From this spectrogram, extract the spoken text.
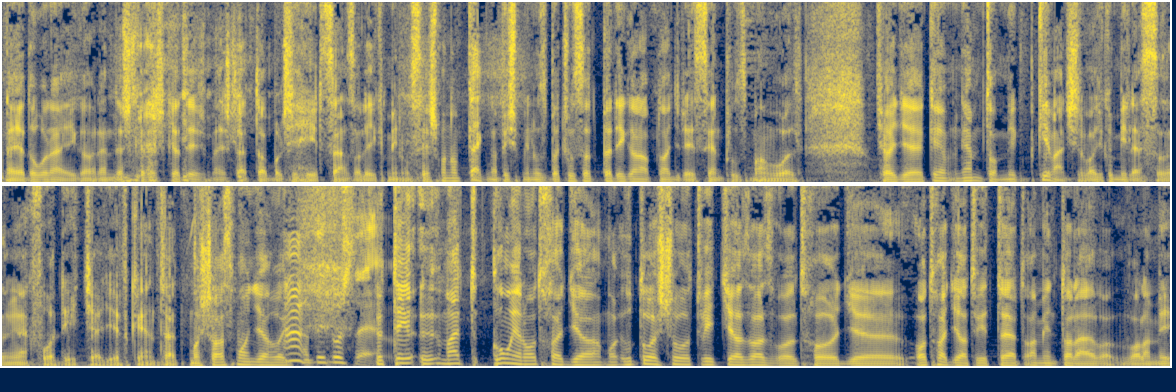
negyed óráig a rendes kereskedésben, és lett abból is egy 7% mínusz. És mondom, tegnap is mínuszba csúszott, pedig a nap nagy részén pluszban volt. Úgyhogy nem tudom, kíváncsi vagyok, hogy mi lesz az, ami megfordítja egyébként. Tehát most azt mondja, hogy Hát most ő, té- ő már komolyan ott hagyja, az utolsó tweetje az az volt, hogy uh, ott hagyja a Twittert, amint talál, valami,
